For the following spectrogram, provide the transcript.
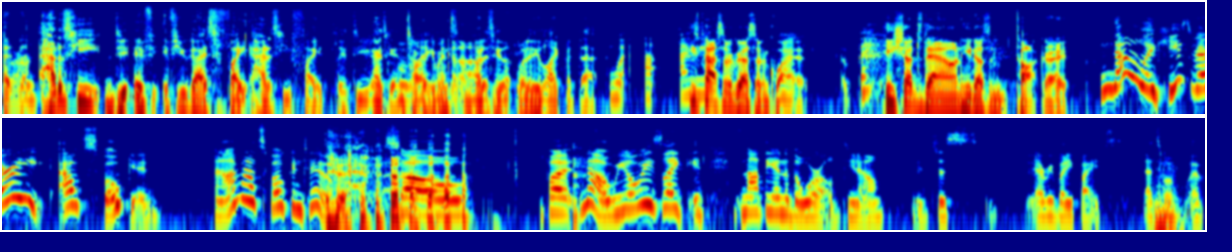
do uh, how does he? Do, if if you guys fight, how does he fight? Like, do you guys get into Oh my arguments? And what God. is he? What is he like with that? thing. Wha- I, I He's passive aggressive and quiet. He shuts down. He doesn't talk. Right. No, like he's very outspoken, and I'm outspoken too. so, but no, we always like it. It's not the end of the world, you know. It just everybody fights. That's Mm. what I've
